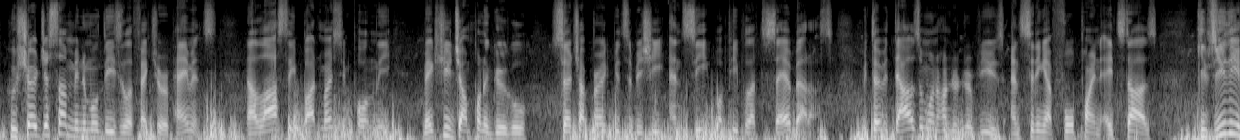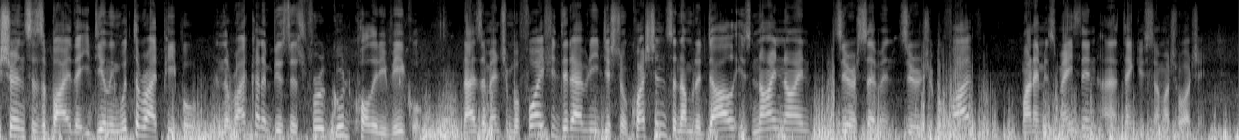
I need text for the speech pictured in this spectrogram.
who show just some minimal diesel effect your repayments. Now, lastly, but most importantly, make sure you jump on a Google, search up Berwick Mitsubishi and see what people have to say about us. With over 1,100 reviews and sitting at 4.8 stars, gives you the assurance as a buyer that you're dealing with the right people and the right kind of business for a good quality vehicle. Now, as I mentioned before, if you did have any additional questions, the number to dial is 99070555. My name is Nathan, and thank you so much for watching.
